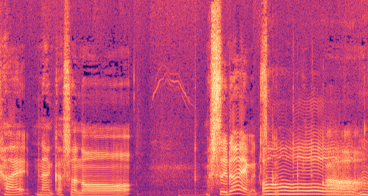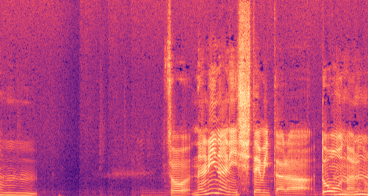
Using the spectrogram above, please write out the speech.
はいなんかそのスライム作っおかーうんうんうん。そう何々してみたらどうなるの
